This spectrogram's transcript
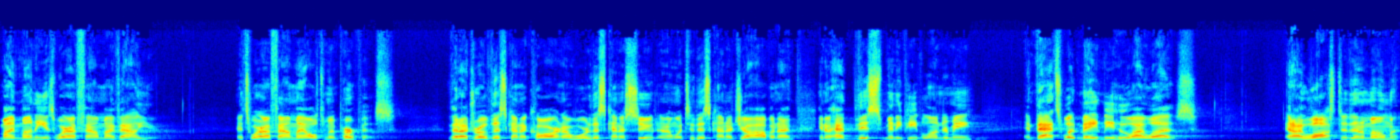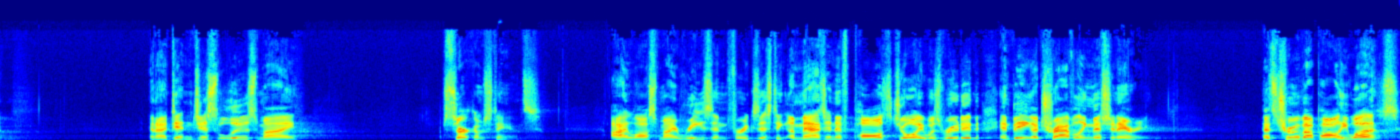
my money is where I found my value. It's where I found my ultimate purpose. That I drove this kind of car and I wore this kind of suit and I went to this kind of job and I you know, had this many people under me. And that's what made me who I was. And I lost it in a moment. And I didn't just lose my circumstance. I lost my reason for existing. Imagine if Paul's joy was rooted in being a traveling missionary. That's true about Paul, he was.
